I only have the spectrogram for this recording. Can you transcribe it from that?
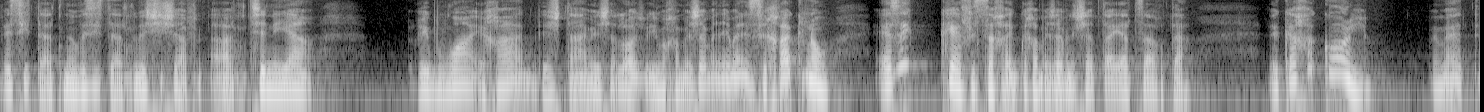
וציטטנו וציטטנו ושישפנו, עד שנהיה ריבוע אחד ושתיים ושלוש, ועם החמש אבנים האלה שיחקנו. איזה כיף לשחק בחמש אבנים שאתה יצרת. וכך הכל. באמת,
